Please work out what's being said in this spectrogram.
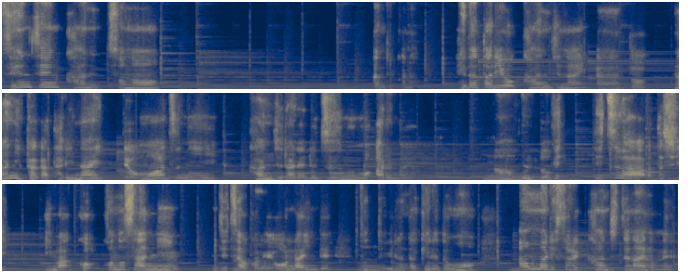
全然かんそのなんていうかな。隔たりを感じない。うんと何かが足りないって思わずに感じられるズームもあるのよ。あ本当。実は私今ここの3人実はこれオンラインで撮っているんだけれども、うん、あんまりそれ感じてないのね。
